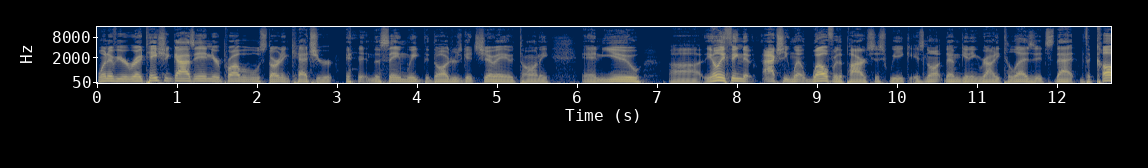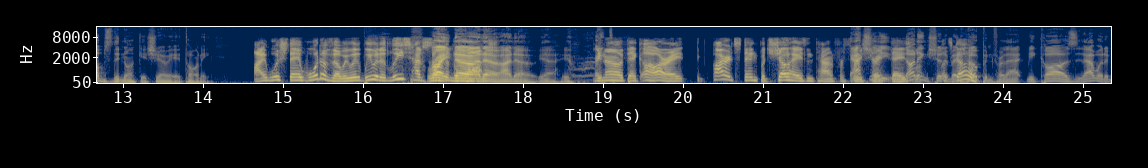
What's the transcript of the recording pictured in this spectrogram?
one of your rotation guys and your probable starting catcher in the same week. The Dodgers get Shohei Ohtani, and you. Uh, the only thing that actually went well for the Pirates this week is not them getting Rowdy Tellez. It's that the Cubs did not get Shohei Ohtani. I wish they would have though. We would we would at least have something Right? to No, I watch. know, I know. Yeah, you're You right. know, like, oh, all right, the Pirates stink, but Shohei's in town for three Actually, straight days. Nutting Let- should have been go. hoping for that because that would have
